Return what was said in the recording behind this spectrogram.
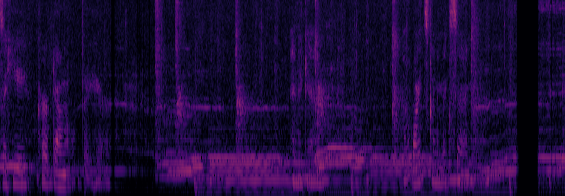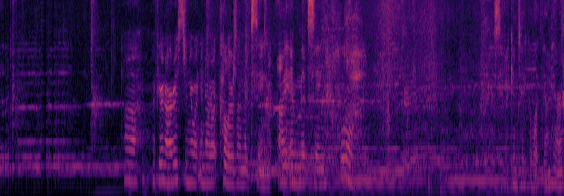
It's a he, curved down a little bit here. And again, that white's going to mix in. Uh, if you're an artist and you want to know what colors I'm mixing, I am mixing. Oh, let's see if I can take a look down here.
